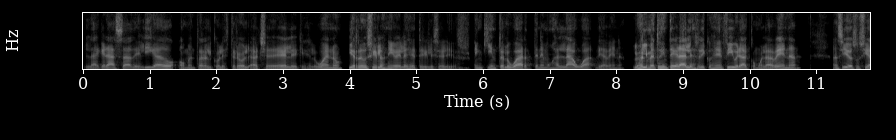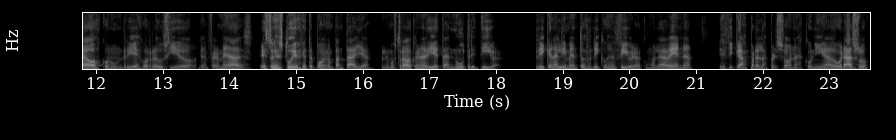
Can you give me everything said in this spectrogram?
la grasa del hígado, aumentar el colesterol HDL, que es el bueno, y reducir los niveles de triglicéridos. En quinto lugar, tenemos al agua de avena. Los alimentos integrales ricos en fibra, como la avena, han sido asociados con un riesgo reducido de enfermedades. Estos estudios que te pongo en pantalla han demostrado que una dieta nutritiva rica en alimentos ricos en fibra, como la avena, es eficaz para las personas con hígado graso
